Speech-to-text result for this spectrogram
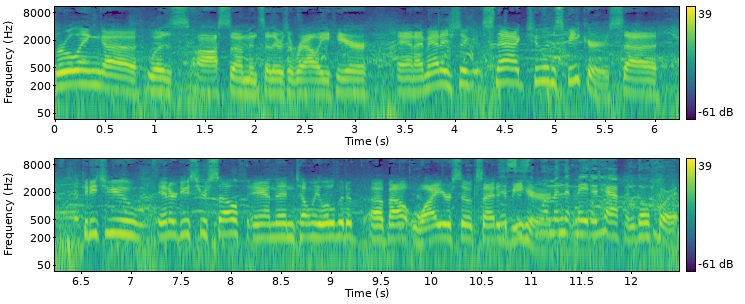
ruling uh, was awesome, and so there's a rally here. And I managed to snag two of the speakers. Uh, could each of you introduce yourself and then tell me a little bit about why you're so excited this to be is here? the woman that made it happen. Go for it.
